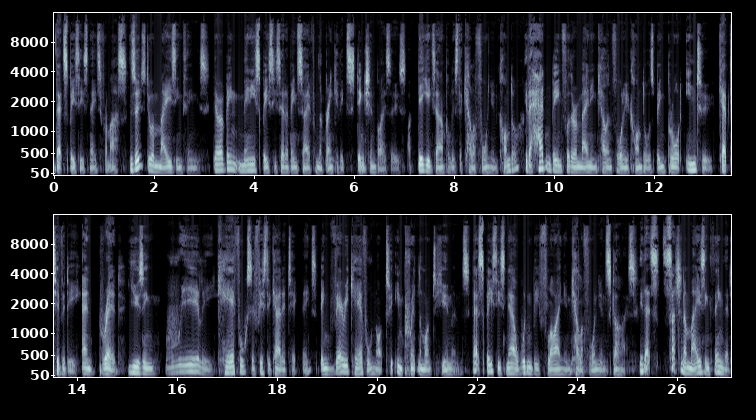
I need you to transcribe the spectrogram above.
that species needs from us. Zoos do amazing things. There have been many species that have been saved from the brink of extinction by zoos. A big example is the Californian condor. If it hadn't been for the remaining California condors being brought into captivity and bred using really careful, sophisticated techniques, being very careful not to imprint them onto humans, that species now wouldn't be flying in Californian skies. That's such an amazing thing that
